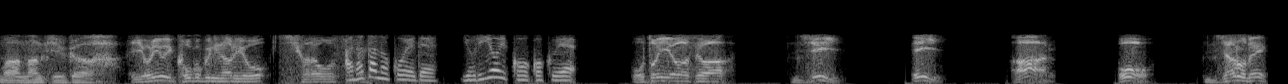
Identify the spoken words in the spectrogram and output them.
まあなんていうかより良い広告になるよう力を。あなたの声でより良い広告へ。お問い合わせは J A R O ジャロで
